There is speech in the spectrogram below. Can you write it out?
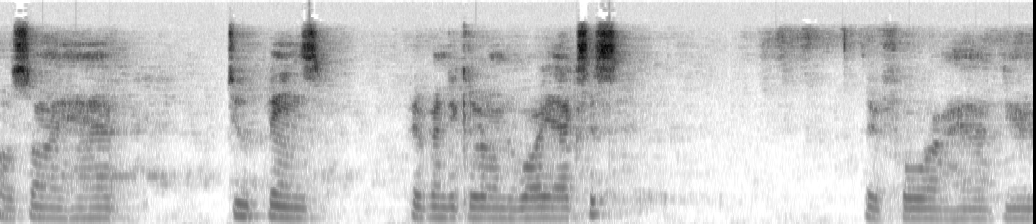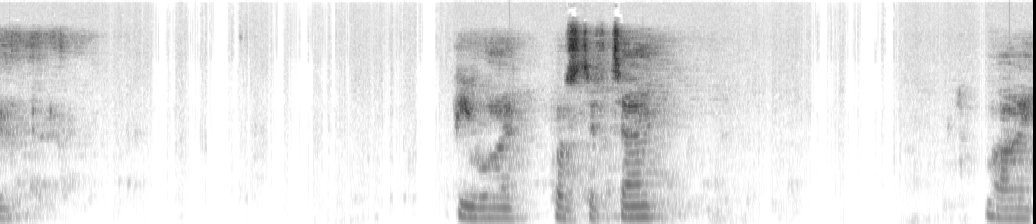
also I have two planes perpendicular on the y-axis. Therefore I have here py positive 10 y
